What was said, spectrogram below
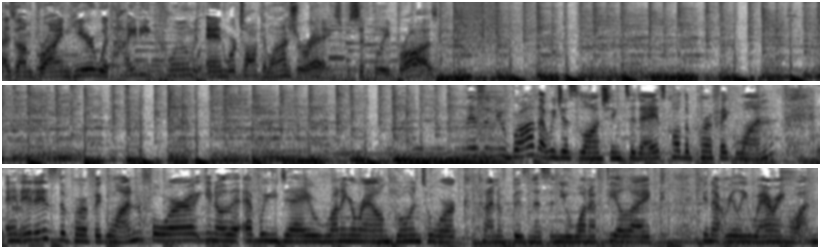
Guys, I'm Brian here with Heidi Klum, and we're talking lingerie, specifically bras. Bra that we're just launching today. It's called the Perfect One, and it is the perfect one for you know the everyday running around, going to work kind of business, and you want to feel like you're not really wearing one.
